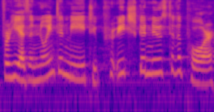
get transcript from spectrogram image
for he has anointed me to preach good news to the poor.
